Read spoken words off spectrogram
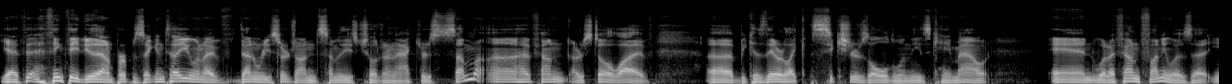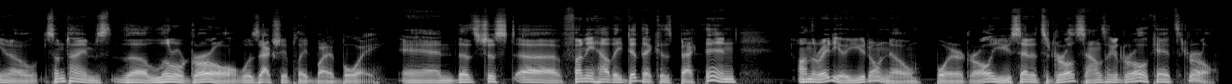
Yeah, I, th- I think they do that on purpose. I can tell you when I've done research on some of these children actors, some uh, have found are still alive uh, because they were like six years old when these came out. And what I found funny was that, you know, sometimes the little girl was actually played by a boy. And that's just uh, funny how they did that because back then on the radio, you don't know boy or girl. You said it's a girl, it sounds like a girl. Okay, it's a girl.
